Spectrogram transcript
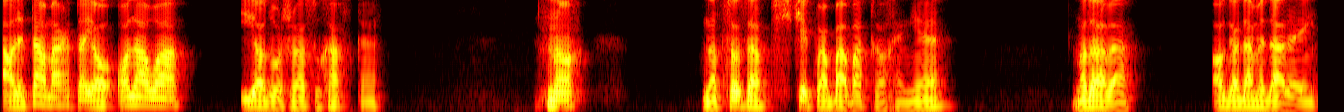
Ale ta Marta ją olała i odłożyła słuchawkę. No. No co za wściekła baba trochę, nie? No dobra. Oglądamy dalej.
